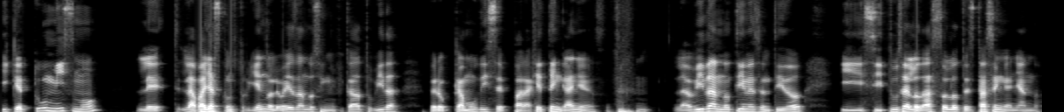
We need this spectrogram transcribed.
y que tú mismo le, la vayas construyendo, le vayas dando significado a tu vida. Pero Camus dice, ¿para qué te engañas? la vida no tiene sentido y si tú se lo das solo te estás engañando.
